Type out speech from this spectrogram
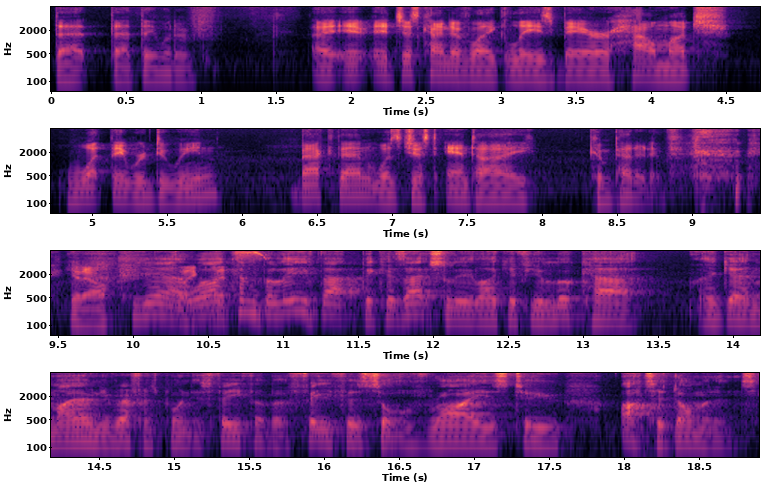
that that they would have. It, it just kind of like lays bare how much what they were doing back then was just anti competitive you know yeah like, well i can believe that because actually like if you look at again my only reference point is fifa but fifa's sort of rise to utter dominance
